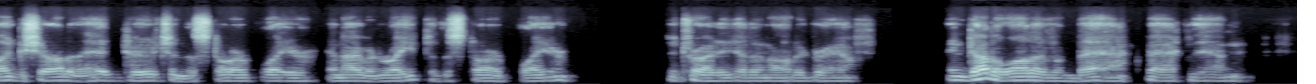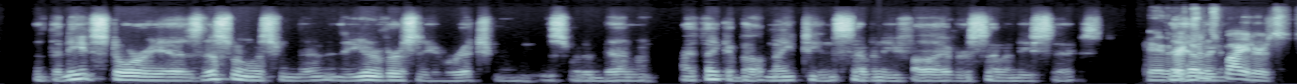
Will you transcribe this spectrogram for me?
mugshot of the head coach and the star player, and I would write to the star player to try to get an autograph, and got a lot of them back back then. But the neat story is this one was from the, the University of Richmond. This would have been, I think, about 1975 or 76. Okay, the Richmond Spiders.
